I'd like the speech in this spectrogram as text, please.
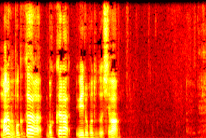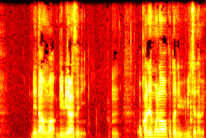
まあでも僕が、僕から言えることとしては、値段はビビらずに、うん。お金もらうことにビビっちゃダメ。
